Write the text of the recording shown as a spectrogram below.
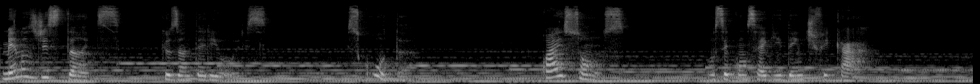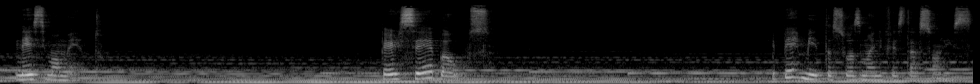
menos distantes que os anteriores. Escuta. Quais sons você consegue identificar nesse momento? Perceba-os e permita suas manifestações.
